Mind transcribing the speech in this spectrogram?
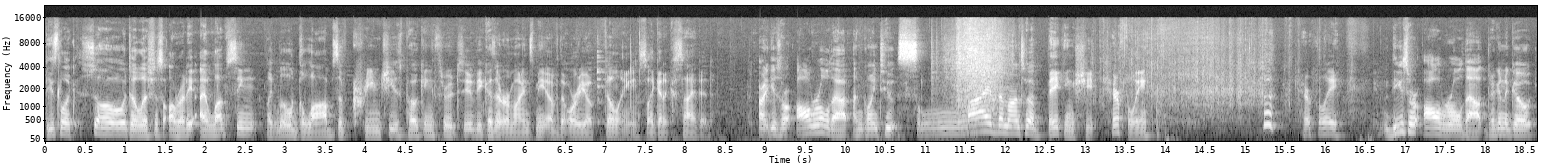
These look so delicious already. I love seeing like little globs of cream cheese poking through too because it reminds me of the Oreo filling, so I get excited. All right, these are all rolled out. I'm going to slide them onto a baking sheet carefully. carefully. These are all rolled out. They're gonna go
